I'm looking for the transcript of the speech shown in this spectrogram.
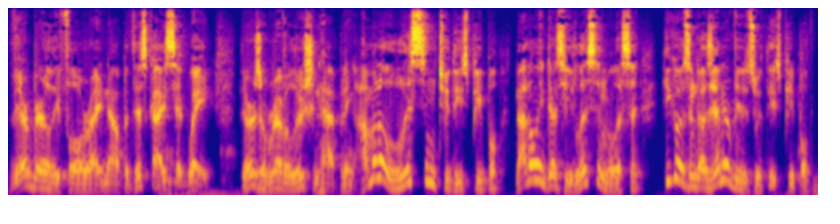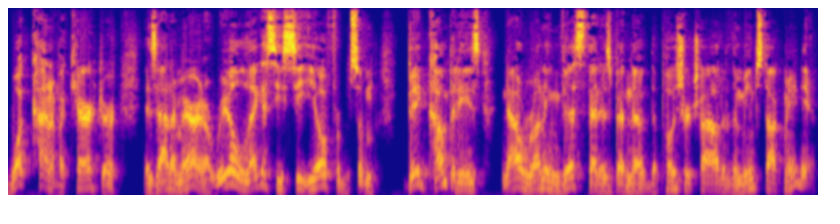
they're barely full right now. But this guy said, wait, there's a revolution happening. I'm going to listen to these people. Not only does he listen, Melissa, he goes and does interviews with these people. What kind of a character is Adam Aron? A real legacy CEO from some big companies now running this that has been the, the poster child of the meme stock mania.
